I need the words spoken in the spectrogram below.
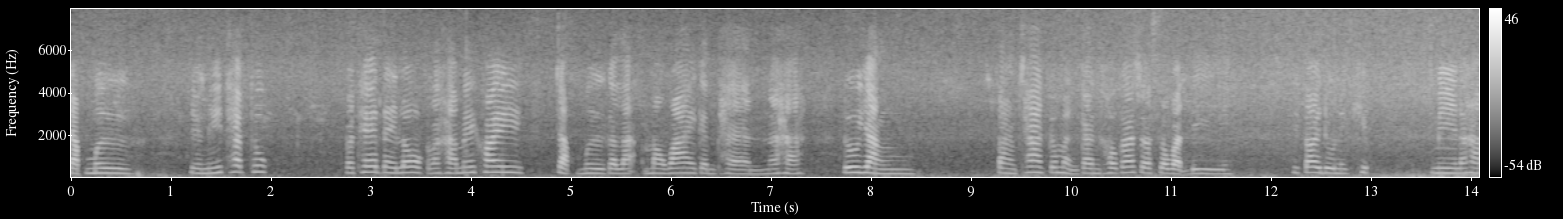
จับมือ เดี๋ยวนี้แทบทุกประเทศในโลกนะคะ ไม่ค่อยจับมือกันละมาไหว้กันแทนนะคะ ดูอย่างต่างชาติก็เหมือนกันเขาก็จะสวัสดีพี่ต้อยดูในคลิปมีนะคะ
